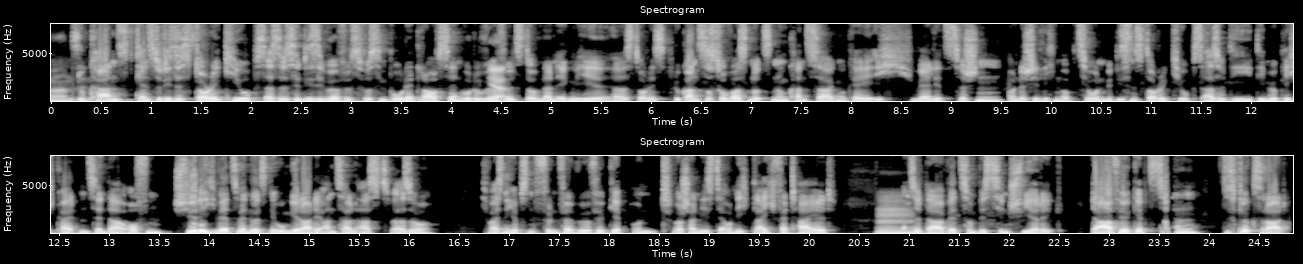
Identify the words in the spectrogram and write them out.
Wahnsinn. Du kannst, kennst du diese Story Cubes? Also das sind diese Würfel, wo Symbole drauf sind, wo du würfelst, ja. um dann irgendwie äh, Stories. Du kannst doch sowas nutzen und kannst sagen, okay, ich wähle jetzt zwischen unterschiedlichen Optionen mit diesen Story Cubes. Also die, die Möglichkeiten sind da offen. Schwierig wird's, wenn du jetzt eine ungerade Anzahl hast. Also ich weiß nicht, ob es einen Fünferwürfel gibt und wahrscheinlich ist der auch nicht gleich verteilt. Hm. Also da wird's so ein bisschen schwierig. Dafür gibt's dann das Glücksrad.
